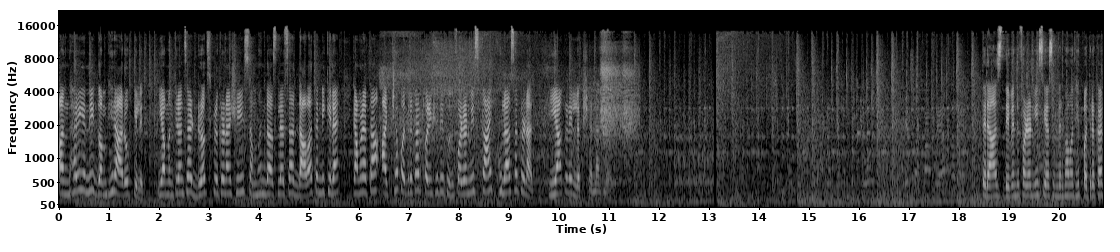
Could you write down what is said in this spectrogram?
अंधारे यांनी गंभीर आरोप केलेत. या मंत्र्यांचा ड्रग्ज प्रकरणाशी संबंध असल्याचा दावा त्यांनी केलाय. त्यामुळे आता आजच्या पत्रकार परिषदेतून फडणवीस काय खुलासा करणार याकडे लक्ष लागलंय. तर आज देवेंद्र फडणवीस या संदर्भामध्ये पत्रकार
